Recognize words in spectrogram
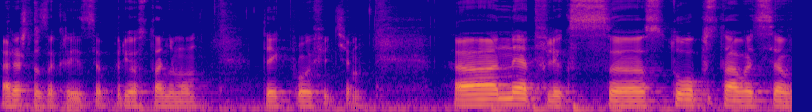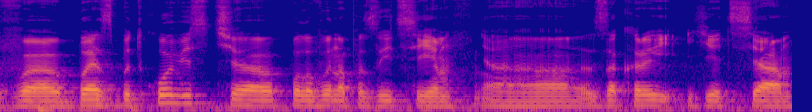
а решта закриється при останньому take-профіті. Е, Netflix е, стоп ставиться в беззбитковість. Е, Половина позиції е, закриється е,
